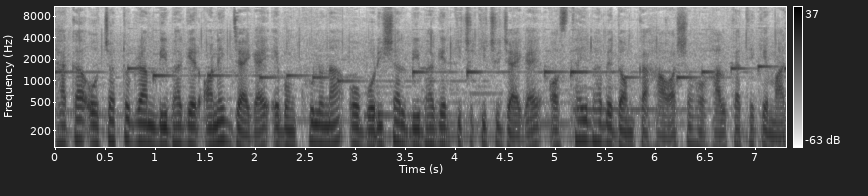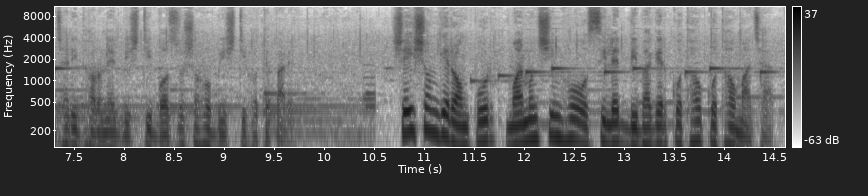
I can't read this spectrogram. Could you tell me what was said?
ঢাকা ও চট্টগ্রাম বিভাগের অনেক জায়গায় এবং খুলনা ও বরিশাল বিভাগের কিছু কিছু জায়গায় অস্থায়ীভাবে দমকা হাওয়াসহ হালকা থেকে মাঝারি ধরনের বৃষ্টি, বজ্রসহ বৃষ্টি হতে পারে। সেই সঙ্গে রংপুর, ময়মনসিংহ ও সিলেট বিভাগের কোথাও কোথাও মাঝার।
